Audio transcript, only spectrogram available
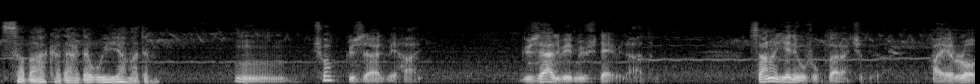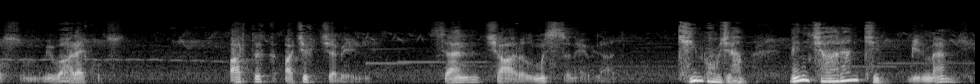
Sabaha kadar da uyuyamadım. Hmm, çok güzel bir hal. Güzel bir müjde evladım. Sana yeni ufuklar açılıyor. Hayırlı olsun, mübarek olsun. Artık açıkça belli. Sen çağrılmışsın evladım. Kim hocam? Beni çağıran kim? Bilmem ki.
